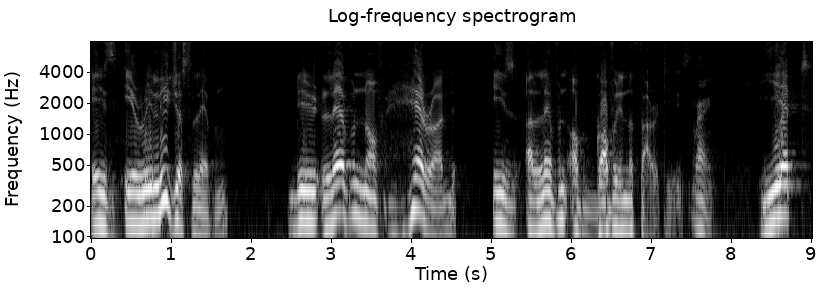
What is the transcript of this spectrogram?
is a religious leaven. The leaven of Herod is a leaven of governing authorities. Right. Yet,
